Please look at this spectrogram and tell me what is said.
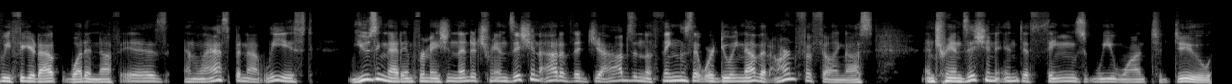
we figured out what enough is. And last but not least, using that information then to transition out of the jobs and the things that we're doing now that aren't fulfilling us and transition into things we want to do.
